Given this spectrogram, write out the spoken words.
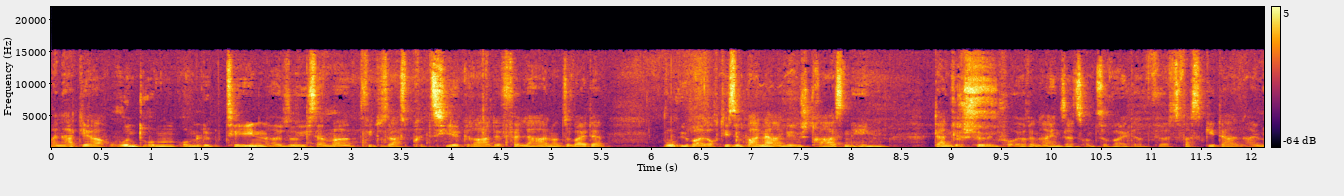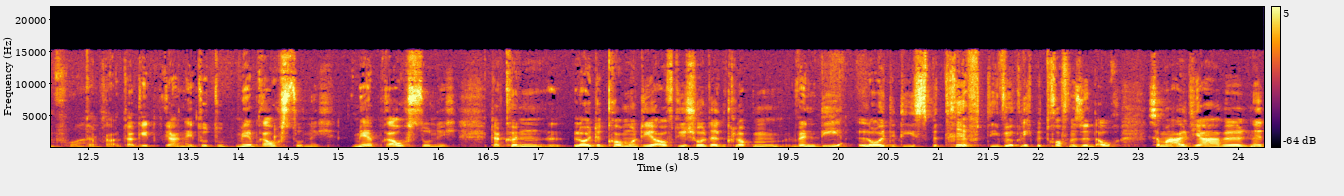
Man hat ja rund um, um Lübten, also ich sag mal, wie du sagst, Preziergrade, Verlan und so weiter, wo überall auch diese Banner an den Straßen hingen. Dankeschön für euren Einsatz und so weiter. Was, was geht da in einem vor? Da, da geht gar nicht. Du, du, mehr brauchst du nicht. Mehr brauchst du nicht. Da können Leute kommen und dir auf die Schultern kloppen, wenn die Leute, die es betrifft, die wirklich betroffen sind, auch, ich sag mal, Altjabel, ne,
